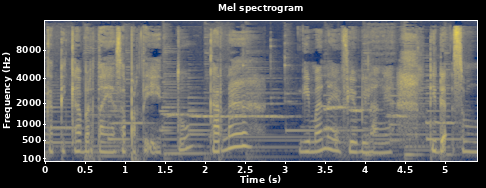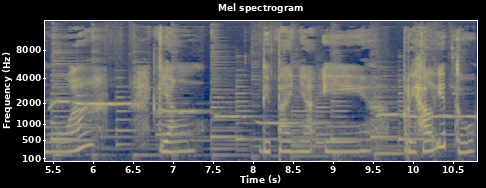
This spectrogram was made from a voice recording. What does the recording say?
ketika bertanya seperti itu, karena gimana ya Vio bilangnya, tidak semua yang ditanyai perihal itu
